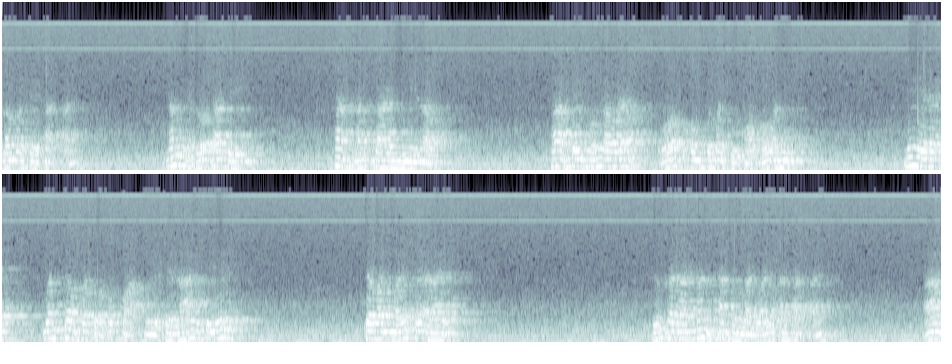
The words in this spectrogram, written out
เราไม่ใช่ธาตุขันนั่นเนี่ยเราธาตุธาตุขันกายมีเราถ้าเป็นของเราแล้วโอ้คงจะไม่ถูกหอกของวันนี้นี่แหละมันต้องประสบกับปากเหตุเสียร้ายไปนี้จะวันไหวคืออะไร ถึงขนาดนั้นท่านต้องวันไหวท่านถัดขันอ้าว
